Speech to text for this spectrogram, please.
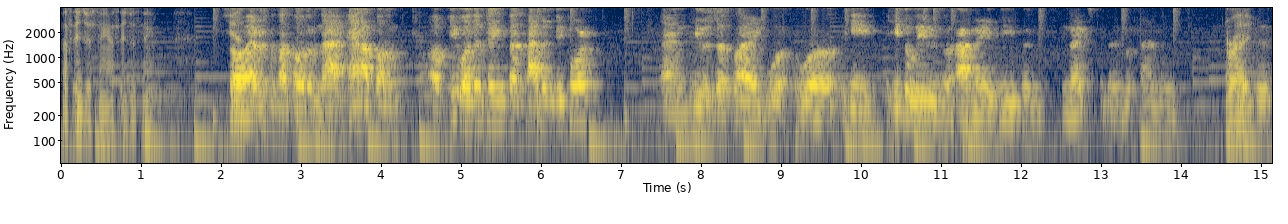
That's interesting. That's interesting. So ever since I told him that, and I told him a few other things that's happened before, and he was just like, "Well, well he he believes I may be the next in the family Right. with, it,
